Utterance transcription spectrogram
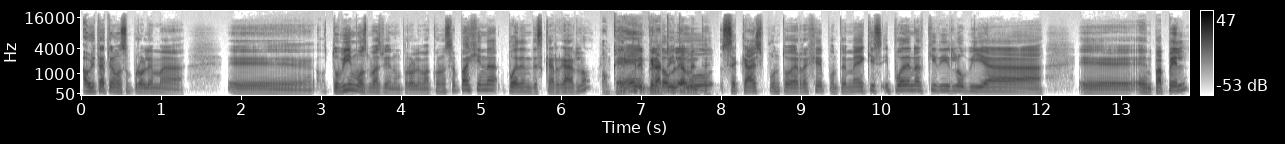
Ahorita tenemos un problema eh, tuvimos más bien un problema con nuestra página, pueden descargarlo en www.secash.org.mx y pueden adquirirlo vía eh, en papel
